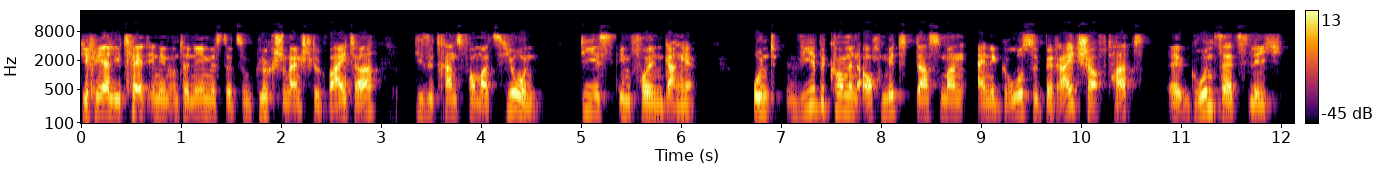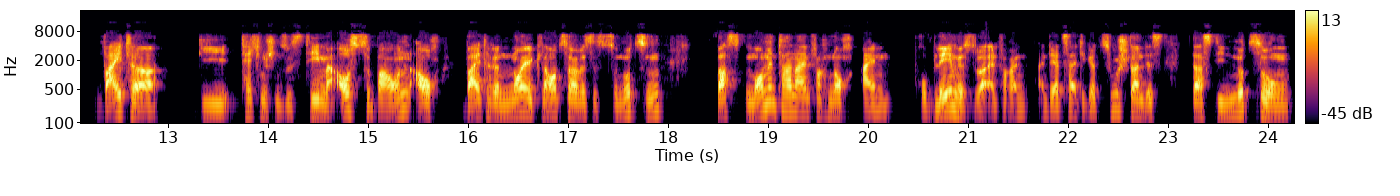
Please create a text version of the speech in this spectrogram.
die Realität in den Unternehmen ist da zum Glück schon ein Stück weiter. Diese Transformation, die ist im vollen Gange. Und wir bekommen auch mit, dass man eine große Bereitschaft hat, äh, grundsätzlich weiter die technischen Systeme auszubauen, auch weitere neue Cloud-Services zu nutzen. Was momentan einfach noch ein Problem ist oder einfach ein, ein derzeitiger Zustand ist, dass die Nutzung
